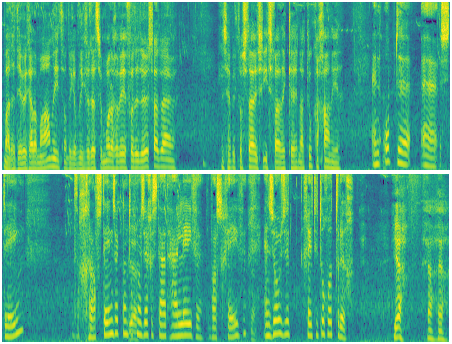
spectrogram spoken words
Maar dat heb ik helemaal niet. Want ik heb liever dat ze morgen weer voor de deur staat bij me. Dus heb ik nog steeds iets waar ik uh, naartoe kan gaan hier. En op de uh, steen, de grafsteen zou ik dan toch maar zeggen... staat haar leven was geven. En zo geeft u toch wat terug. Ja, ja, ja.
